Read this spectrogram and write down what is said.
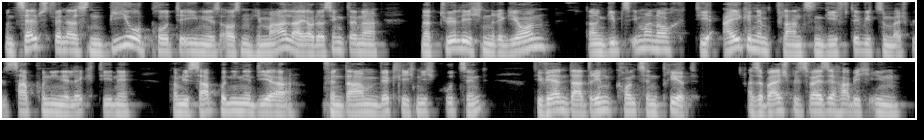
Und selbst wenn das ein Bioprotein ist aus dem Himalaya oder aus irgendeiner natürlichen Region, dann gibt's immer noch die eigenen Pflanzengifte, wie zum Beispiel Saponine, Lektine, vor die Saponine, die ja für den Darm wirklich nicht gut sind, die werden da drin konzentriert. Also beispielsweise habe ich in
